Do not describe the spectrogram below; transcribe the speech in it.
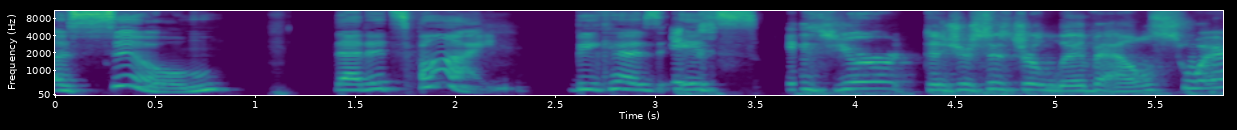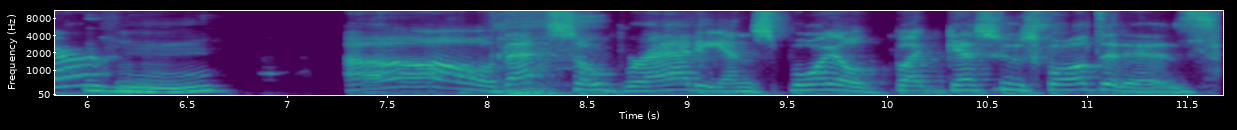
assume that it's fine because it's, is your does your sister live elsewhere? Mhm. Oh, that's so bratty and spoiled. But guess whose fault it is?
